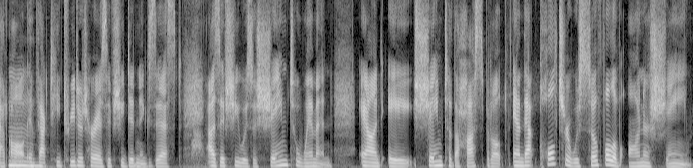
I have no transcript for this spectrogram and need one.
at mm. all. In mm. fact, he treated her as if she didn't exist, as if she was a shame to women and a shame to the hospital. And that culture was so full of honor shame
